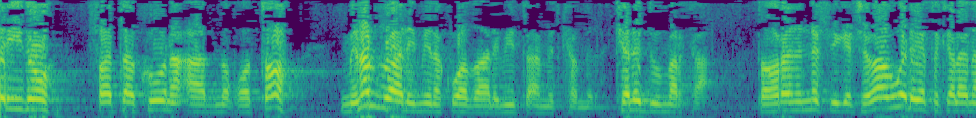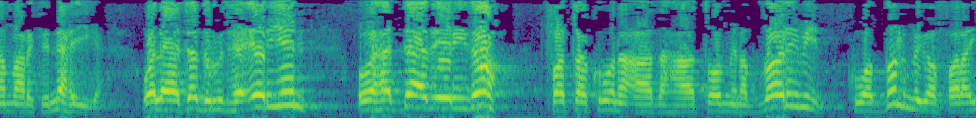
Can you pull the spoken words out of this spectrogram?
erido fatakuna aada noqoto min alaalimiina kuwa aalimiinta a mid kamida kala du markaa ta horena nafyiga jawaab uga dhigata kalena maaragtay nahyiga. Walaa tadrud ha eryin oo haddaad erido fatakuna aada ahaato min alaalimiin kuwa dulmiga falay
